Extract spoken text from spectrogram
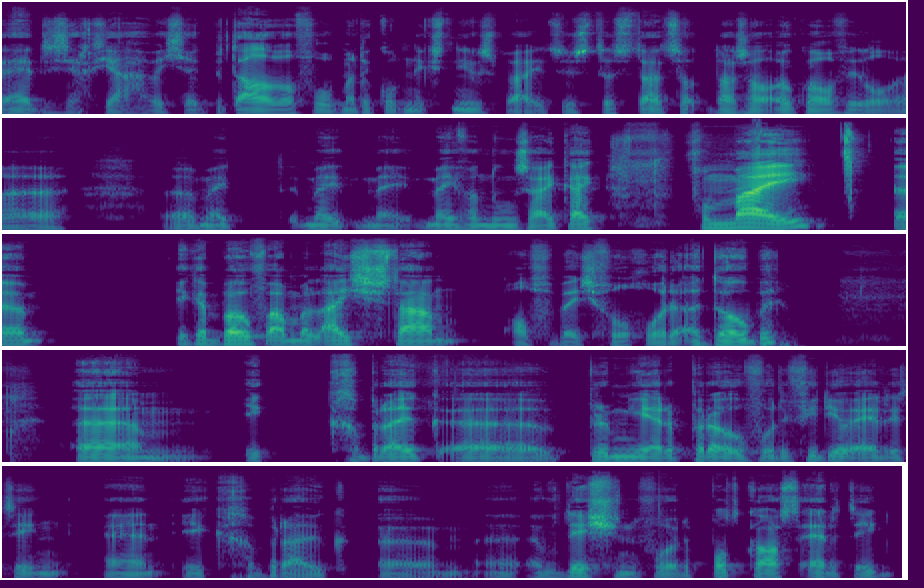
Die zegt, ja, weet je, ik betaal er wel voor, maar er komt niks nieuws bij. Dus, dus daar, zal, daar zal ook wel veel eh, eh, mee, mee, mee, van doen zijn. Kijk, voor mij, ehm, ik heb bovenaan mijn lijstje staan, alfabetische volgorde, Adobe. Ehm, ik gebruik eh, Premiere Pro voor de video editing en ik gebruik ehm, eh, Audition voor de podcast editing.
